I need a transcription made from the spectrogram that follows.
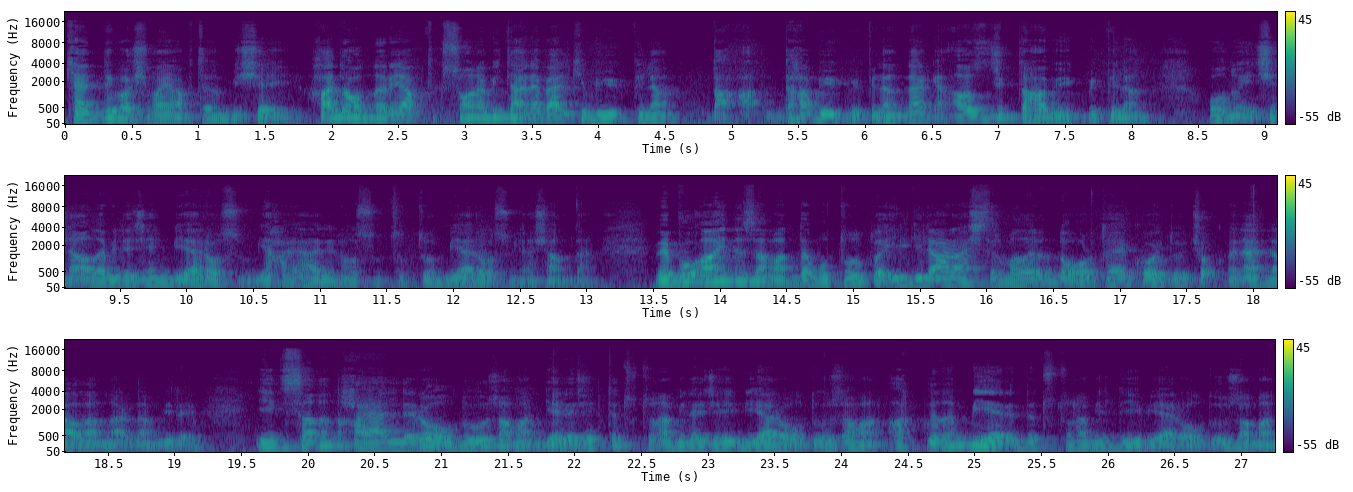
Kendi başıma yaptığım bir şey. Hadi onları yaptık. Sonra bir tane belki büyük plan. Daha, daha büyük bir plan derken azıcık daha büyük bir plan. Onu içine alabileceğin bir yer olsun. Bir hayalin olsun. Tuttuğun bir yer olsun yaşamda. Ve bu aynı zamanda mutlulukla ilgili araştırmaların da ortaya koyduğu çok önemli alanlardan biri. İnsanın hayalleri olduğu zaman, gelecekte tutunabileceği bir yer olduğu zaman, aklının bir yerinde tutunabildiği bir yer olduğu zaman,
